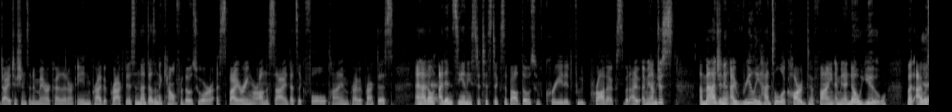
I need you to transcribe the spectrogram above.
dietitians in America that are in private practice, and that doesn't account for those who are aspiring or on the side. That's like full time private practice. And I don't, I didn't see any statistics about those who've created food products, but I, I mean, I'm just imagining. Yeah. I really had to look hard to find. I mean, I know you, but I yeah. was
